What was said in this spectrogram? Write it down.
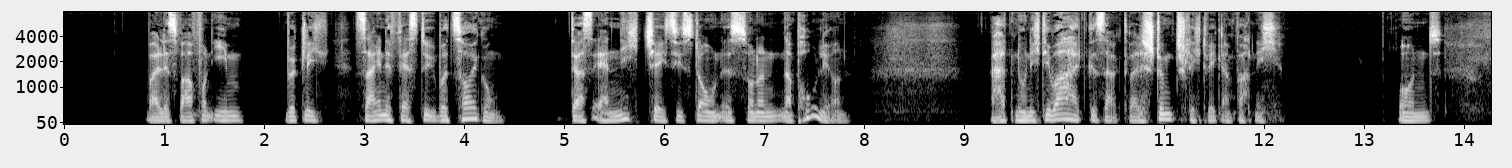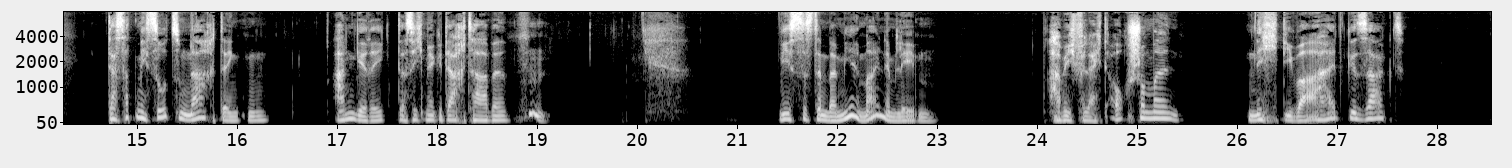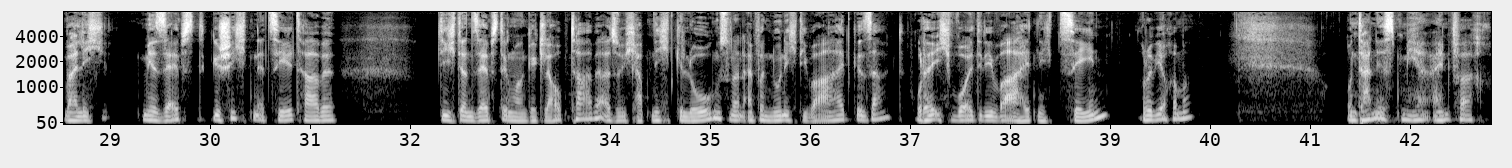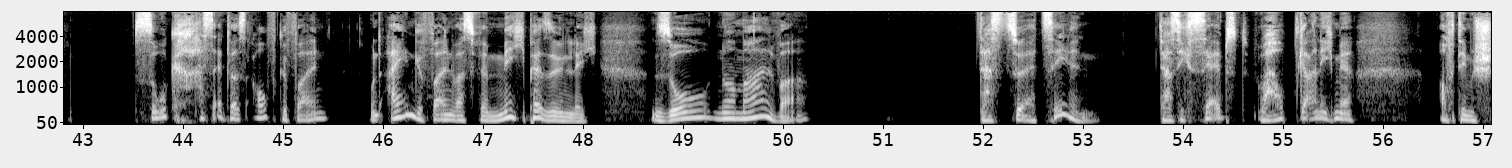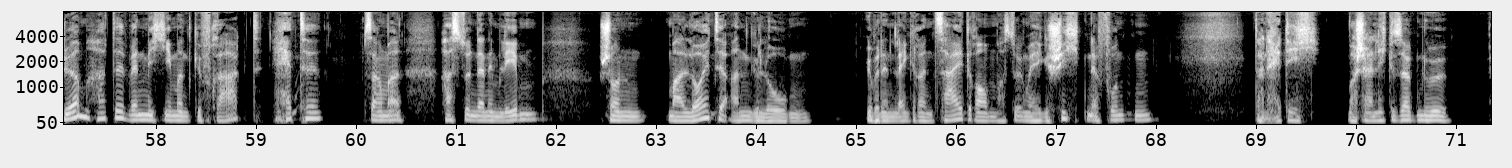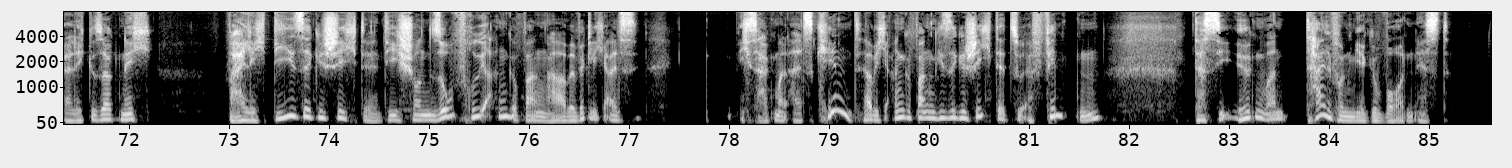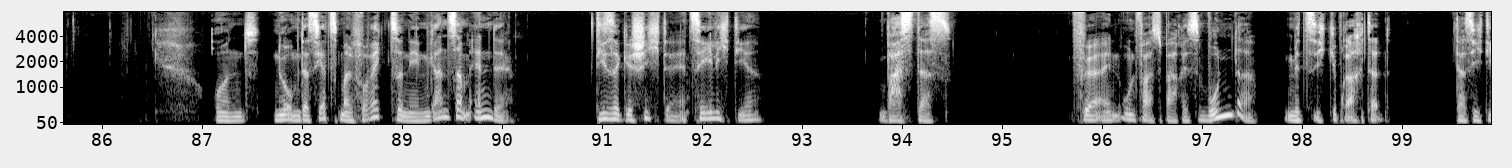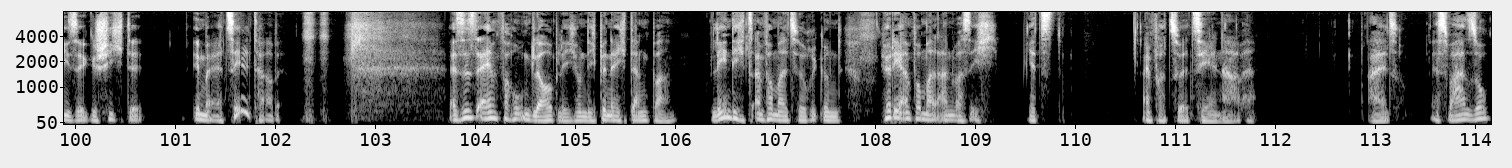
Weil es war von ihm wirklich seine feste Überzeugung dass er nicht JC Stone ist, sondern Napoleon. Er hat nur nicht die Wahrheit gesagt, weil es stimmt schlichtweg einfach nicht. Und das hat mich so zum Nachdenken angeregt, dass ich mir gedacht habe, hm, wie ist es denn bei mir in meinem Leben? Habe ich vielleicht auch schon mal nicht die Wahrheit gesagt, weil ich mir selbst Geschichten erzählt habe, die ich dann selbst irgendwann geglaubt habe. Also ich habe nicht gelogen, sondern einfach nur nicht die Wahrheit gesagt. Oder ich wollte die Wahrheit nicht sehen oder wie auch immer. Und dann ist mir einfach so krass etwas aufgefallen und eingefallen, was für mich persönlich so normal war. Das zu erzählen, dass ich selbst überhaupt gar nicht mehr auf dem Schirm hatte, wenn mich jemand gefragt hätte, sag mal, hast du in deinem Leben schon mal Leute angelogen über den längeren Zeitraum, hast du irgendwelche Geschichten erfunden, dann hätte ich wahrscheinlich gesagt, nö, ehrlich gesagt nicht, weil ich diese Geschichte, die ich schon so früh angefangen habe, wirklich als, ich sag mal, als Kind habe ich angefangen, diese Geschichte zu erfinden, dass sie irgendwann Teil von mir geworden ist. Und nur um das jetzt mal vorwegzunehmen, ganz am Ende dieser Geschichte erzähle ich dir, was das für ein unfassbares Wunder mit sich gebracht hat, dass ich diese Geschichte immer erzählt habe. Es ist einfach unglaublich und ich bin echt dankbar. Lehn dich jetzt einfach mal zurück und hör dir einfach mal an, was ich jetzt einfach zu erzählen habe. Also, es war so,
